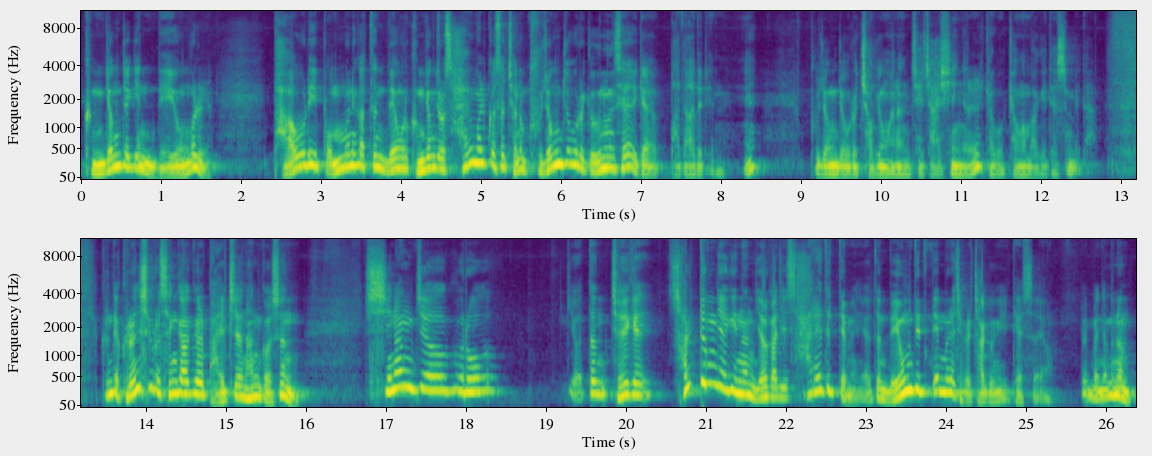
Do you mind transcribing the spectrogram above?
긍정적인 내용을 바울이 본문의 같은 내용으로 긍정적으로 사용할 것을 저는 부정적으로 은은새 이렇게 받아들이는 예? 부정적으로 적용하는 제 자신을 결국 경험하게 됐습니다. 그런데 그런 식으로 생각을 발전한 것은 신앙적으로 어떤 저에게 설득력 있는 여러 가지 사례들 때문에 어떤 내용들 때문에 제가 작용이 됐어요. 왜냐하면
